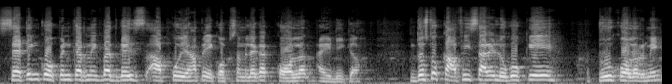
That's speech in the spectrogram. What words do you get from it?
सेटिंग को ओपन करने के बाद गाइज़ आपको यहाँ पे एक ऑप्शन मिलेगा कॉलर आईडी का। दोस्तों, काफ़ी सारे लोगों के ट्रू कॉलर में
